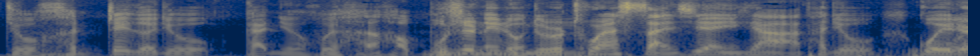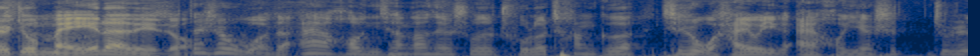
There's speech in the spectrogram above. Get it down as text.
就很这个就感觉会很好，不是那种就是突嗯然闪现一下，它就过一阵儿就没了那种但。是我的爱好，你像刚才说的，除了唱歌，其实我还有一个爱好，也是就是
